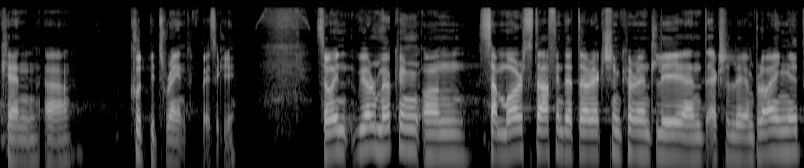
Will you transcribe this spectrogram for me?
can uh, could be trained, basically. So in, we are working on some more stuff in that direction currently and actually employing it.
